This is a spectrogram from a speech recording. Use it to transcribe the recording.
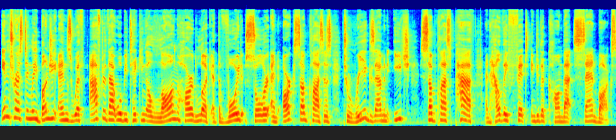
Interestingly, Bungie ends with after that, we'll be taking a long, hard look at the Void, Solar, and Arc subclasses to re examine each subclass path and how they fit into the combat sandbox.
